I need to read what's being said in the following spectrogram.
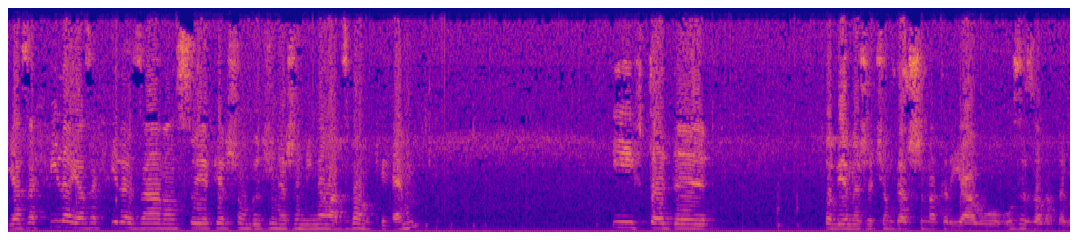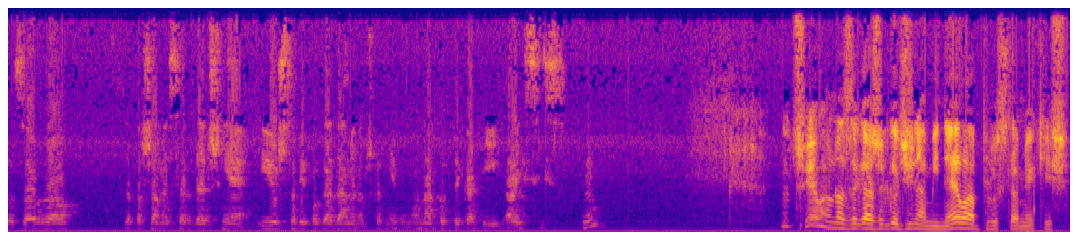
Ja za chwilę, ja za chwilę zaanonsuję pierwszą godzinę, że minęła dzwonkiem i wtedy powiemy, że ciąg dalszy materiału uzezowa tego Zorro Zapraszamy serdecznie i już sobie pogadamy na przykład, nie wiem, o narkotykach i ISIS. No? No czy ja mam na zegarze godzina minęła, plus tam jakieś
